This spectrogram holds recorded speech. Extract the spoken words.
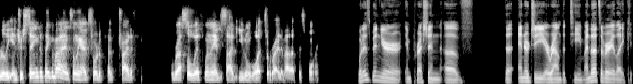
really interesting to think about, and something I've sort of have tried to wrestle with when I decide even what to write about at this point. What has been your impression of the energy around the team? I know that's a very like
